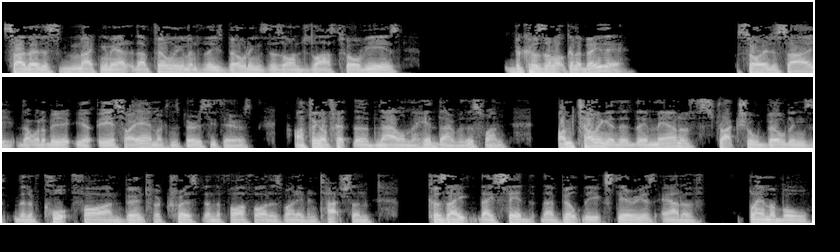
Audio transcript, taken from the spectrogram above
So they're just making them out, they're filling them into these buildings designed to last 12 years because they're not going to be there. Sorry to say, don't want to be, yes, I am a conspiracy theorist. I think I've hit the nail on the head though with this one. I'm telling you that the amount of structural buildings that have caught fire and burnt to a crisp and the firefighters won't even touch them because they, they said they built the exteriors out of flammable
